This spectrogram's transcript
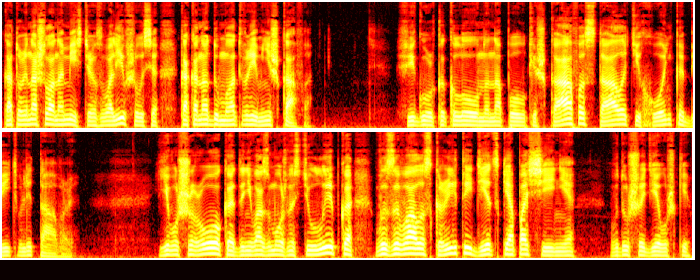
который нашла на месте развалившегося, как она думала от времени шкафа. Фигурка клоуна на полке шкафа стала тихонько бить в литавры. Его широкая до невозможности улыбка вызывала скрытые детские опасения — в душе девушки.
